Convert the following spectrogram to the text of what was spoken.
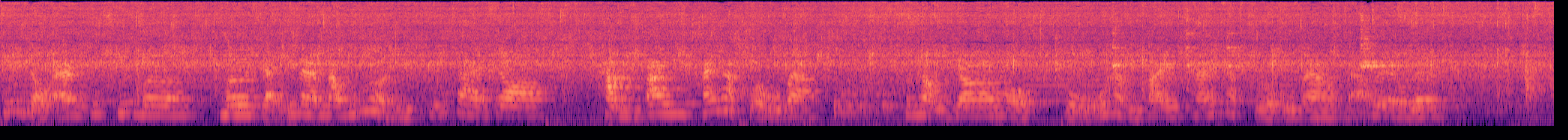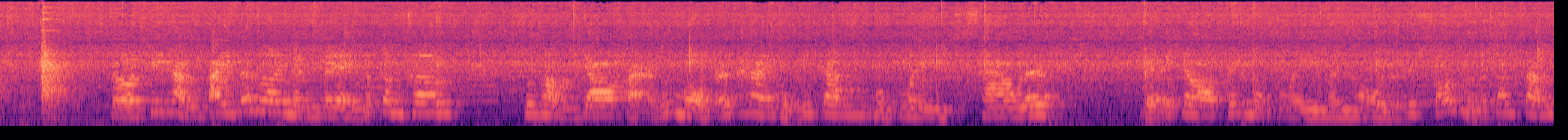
xíu dầu ăn chút xíu bơ bơ chảy ra nóng rồi thì chúng ta cho hành tây thái hạt lựu vào. Xuân Hồng cho một củ hành tây thái hạt lựu vào đảo đều lên. Rồi khi hành tây nó hơi mềm mềm nó thơm thơm Xuân Hồng cho khoảng 1 đến 2 muỗng canh bột mì xào lên để cho cái bột mì mình hồi được cái sốt mình nó sánh sánh,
